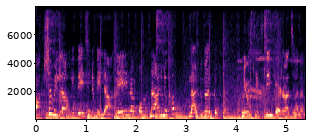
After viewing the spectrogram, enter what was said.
പക്ഷമില്ല വിവേചനമില്ല. നേരിനൊപ്പം നാടിനൊപ്പം നാട്ടുകാർക്കൊപ്പം. News sixteen Kerala channel.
